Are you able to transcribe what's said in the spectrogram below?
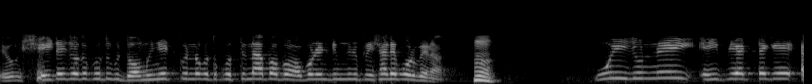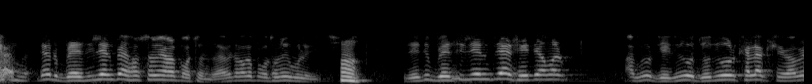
এবং সেইটা যতক্ষণ তুমি ডমিনেট করতে করতে না পারব অপোনেন্ট টিম কিন্তু প্রেসারে পড়বে না। হুম। ওই জন্যই এই প্লেয়ারটাকে দেখো ব্রাজিলিয়ান প্লেয়ার সবসময় আমার পছন্দ। আমি তোমাকে প্রথমেই বলে দিচ্ছি। যেহেতু ব্রাজিলিয়ান প্লেয়ার সেটা আমার আমিও যদিও যদিও ওর খেলা সেভাবে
